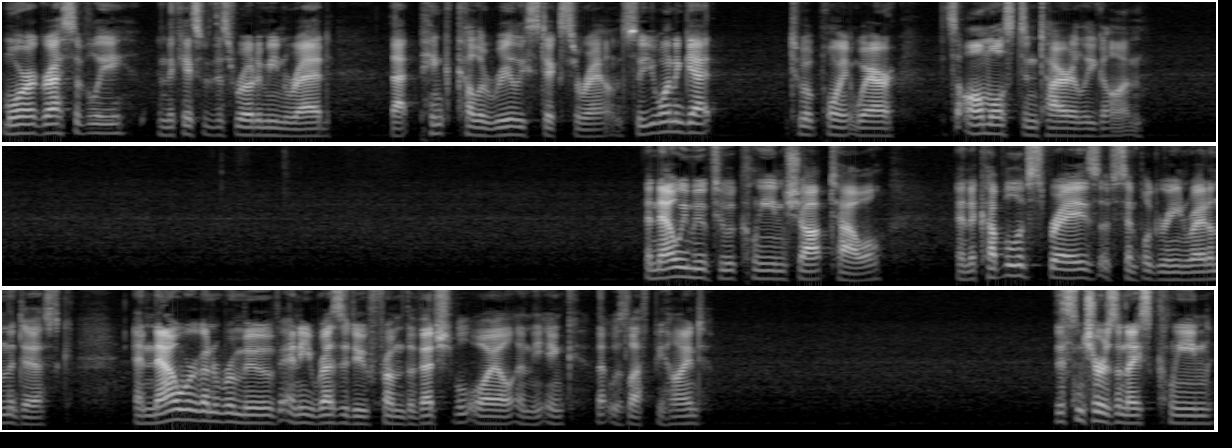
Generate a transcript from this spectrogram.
more aggressively. In the case of this rhodamine red, that pink color really sticks around. So you want to get to a point where it's almost entirely gone. And now we move to a clean shop towel and a couple of sprays of simple green right on the disc and now we're going to remove any residue from the vegetable oil and the ink that was left behind. This ensures a nice clean,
